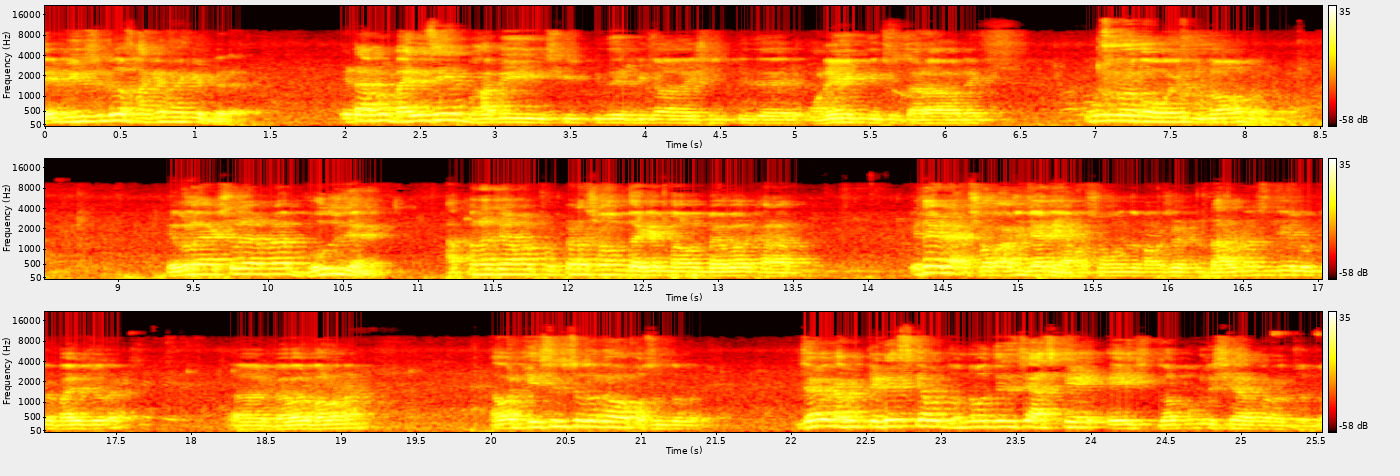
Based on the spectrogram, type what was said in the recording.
এই মিউজিকগুলো ফাঁকে ফাঁকে বেরোয়। এটা আমরা বাইরে থেকে ভাবি, শিল্পীদের বিনয়, শিল্পীদের অনেক কিছু, তারা অনেক অন্যরকম। এগুলো অ্যাকচুয়ালি আমরা ভুল জানি। আপনারা যে আমার ঠোটকাটা সব দেখেন বা আমার ব্যবহার খারাপ, এটা এটা সব আমি জানি, আমার সম্বন্ধে মানুষের একটা ধারণা আছে যে লোকটা বাইরে চলে ব্যবহার ভালো না। আবার কিছু কিছু লোক আমার পছন্দ করে। যাই হোক, আমি টেডেক্সকে আবার ধন্যবাদ দিচ্ছি আজকে এই গল্পগুলি শেয়ার করার জন্য,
